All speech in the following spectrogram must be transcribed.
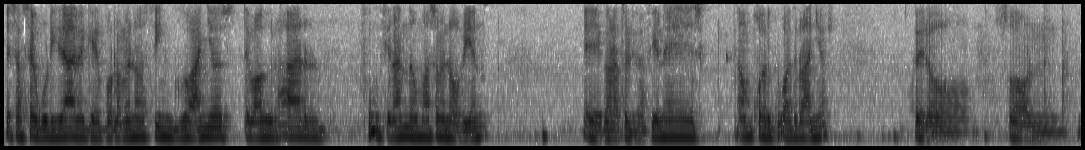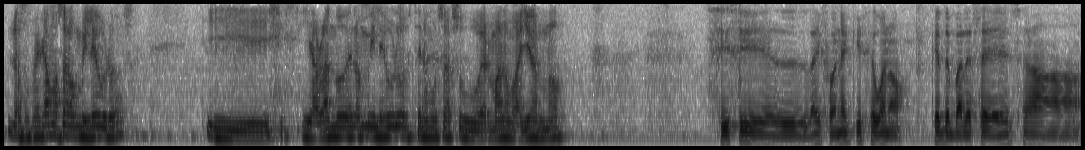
esa seguridad de que por lo menos cinco años te va a durar funcionando más o menos bien, eh, con actualizaciones a lo mejor cuatro años, pero son nos acercamos a los mil euros y, hablando de los mil euros tenemos a su hermano mayor, ¿no? Sí, sí, el iPhone X, que bueno, ¿qué te parece esa,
